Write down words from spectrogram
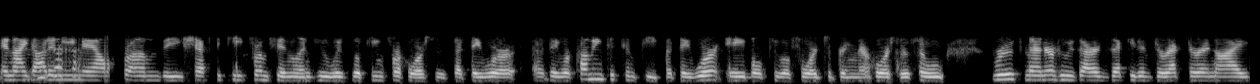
And I got an email from the chef d'equipe from Finland who was looking for horses that they were uh, they were coming to compete, but they weren't able to afford to bring their horses. So Ruth Menner, who's our executive director, and I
